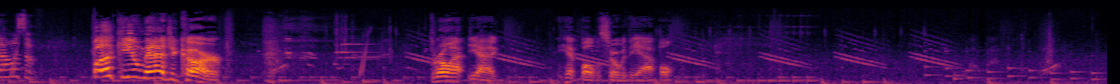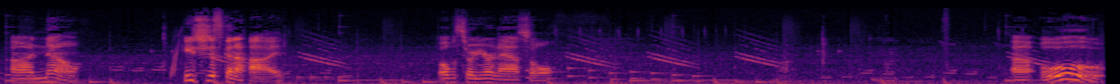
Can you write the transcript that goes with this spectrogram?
That was a. Fuck you, Magikarp! Throw at. Yeah, hit Bulbasaur with the apple. Uh, no. He's just gonna hide. Bulbasaur, you're an asshole. Uh, ooh!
